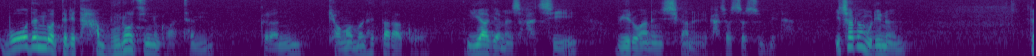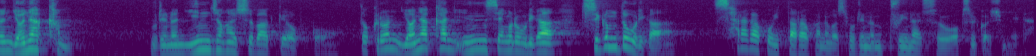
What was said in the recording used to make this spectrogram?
모든 것들이 다 무너지는 것 같은 그런 경험을 했다라고 이야기하면서 같이 위로하는 시간을 가졌었습니다. 이처럼 우리는 이런 연약함 우리는 인정할 수밖에 없고 또 그런 연약한 인생으로 우리가 지금도 우리가 살아가고 있다라고 하는 것을 우리는 부인할 수 없을 것입니다.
